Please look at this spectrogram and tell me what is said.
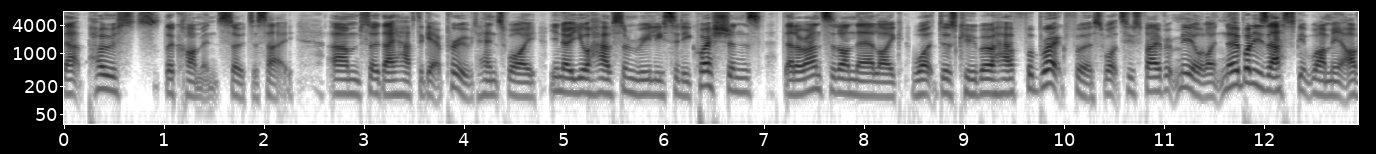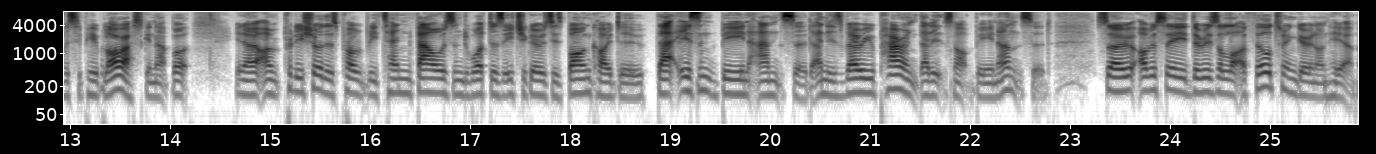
that posts the comments, so to say. Um, so they have to get approved. Hence why, you know, you'll have some really silly questions that are answered on there, like, what does Kubo have for breakfast? What's his favorite meal? Like, nobody's asking, well, I mean, obviously people are asking that, but, you know, I'm pretty sure there's probably 10,000 what does Ichigo's his Bankai do that isn't being answered and is very apparent that it's not being answered. So obviously there is a lot of filtering going on here.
